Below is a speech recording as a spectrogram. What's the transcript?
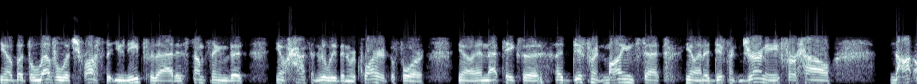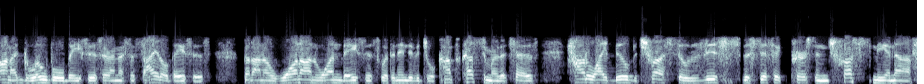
you know, but the level of trust that you need for that is something that, you know, hasn't really been required before, you know, and that takes a, a different mindset, you know, and a different journey for how not on a global basis or on a societal basis, but on a one on one basis with an individual comp- customer that says, How do I build the trust so this specific person trusts me enough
